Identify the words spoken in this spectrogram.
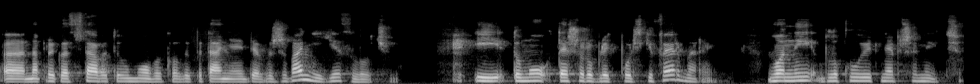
е, наприклад, ставити умови, коли питання йде виживання, є злочином. І тому те, що роблять польські фермери, вони блокують не пшеницю.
